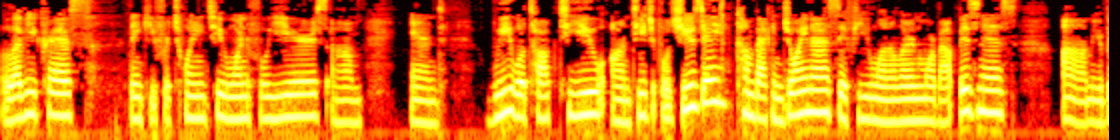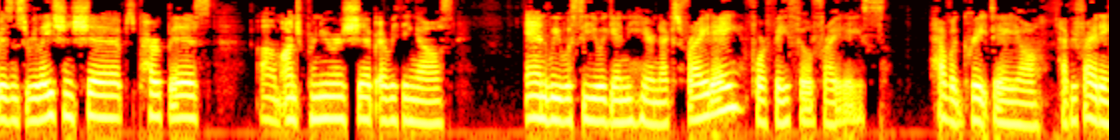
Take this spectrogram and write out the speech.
I love you, Chris. Thank you for 22 wonderful years. Um, and we will talk to you on Teachable Tuesday. Come back and join us if you want to learn more about business um, your business relationships, purpose, um, entrepreneurship, everything else. And we will see you again here next Friday for Faith Filled Fridays. Have a great day, y'all. Happy Friday.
